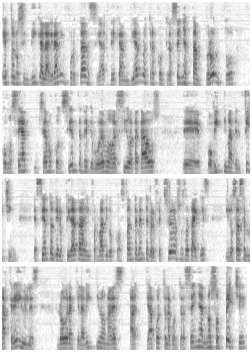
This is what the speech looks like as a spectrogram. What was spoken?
Esto nos indica la gran importancia de cambiar nuestras contraseñas tan pronto como sea, seamos conscientes de que podemos haber sido atacados eh, o víctimas del phishing. Es cierto que los piratas informáticos constantemente perfeccionan sus ataques y los hacen más creíbles. Logran que la víctima, una vez que ha puesto la contraseña, no sospeche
